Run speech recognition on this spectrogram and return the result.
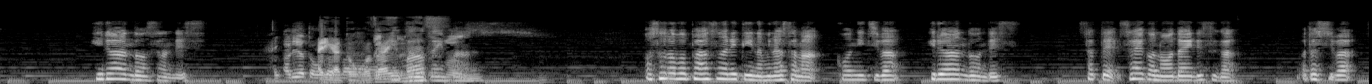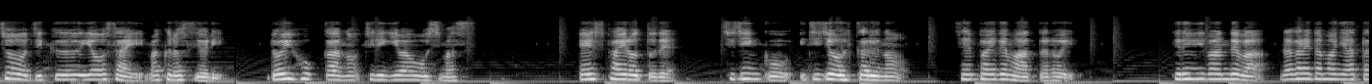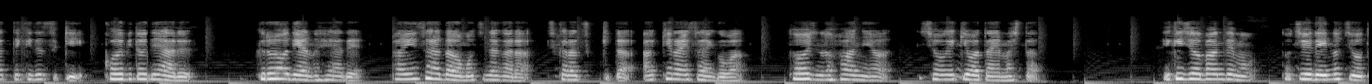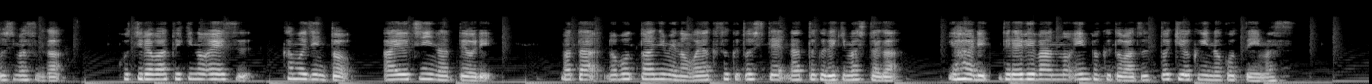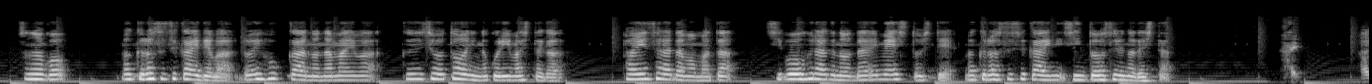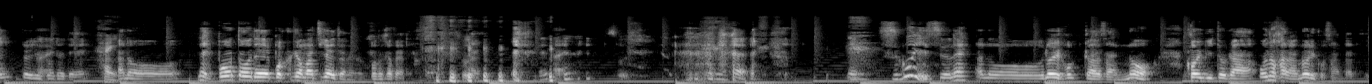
ヒルアンドンさんです。ありがとうございます。ありがとうございありがとうますございます。おそろぼパーソナリティの皆様、こんにちは、ヒルアンドンです。さて、最後のお題ですが、私は超時空要塞マクロスより、ロイ・ホッカーの散り際を押します。エースパイロットで、主人公一条光の先輩でもあったロイ。テレビ版では流れ弾に当たって傷つき、恋人であるクローディアの部屋でパインサラダを持ちながら力尽きたあっけない最後は、当時のファンには衝撃を与えました。劇場版でも途中で命を落としますが、こちらは敵のエース、カムジンと相打ちになっており、またロボットアニメのお約束として納得できましたが、やはりテレビ版のインパクトはずっと記憶に残っています。その後、マクロス世界ではロイ・ホッカーの名前は勲章等に残りましたが、パインサラダもまた死亡フラグの代名詞としてマクロス世界に浸透するのでした。はい。はい、ということで、はいあのーね、冒頭で僕が間違えたのがこの方です。そうです。はい。そうです。ねすごいですよね。あのーロイ・ホッカーさんの恋人が小野原紀子さんだっていう。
